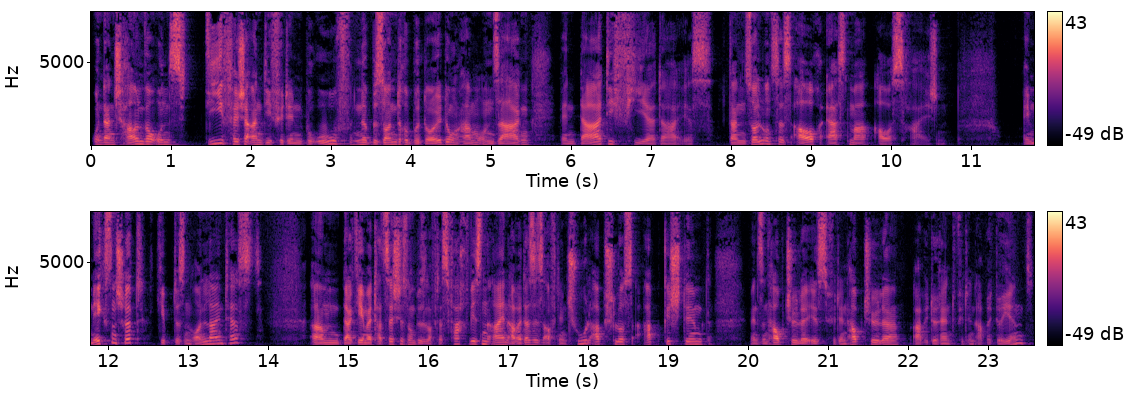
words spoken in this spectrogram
Und dann schauen wir uns die Fächer an, die für den Beruf eine besondere Bedeutung haben und sagen, wenn da die vier da ist, dann soll uns das auch erstmal ausreichen. Im nächsten Schritt gibt es einen Online-Test. Ähm, da gehen wir tatsächlich so ein bisschen auf das Fachwissen ein, aber das ist auf den Schulabschluss abgestimmt. Wenn es ein Hauptschüler ist, für den Hauptschüler, Abiturient für den Abiturient.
